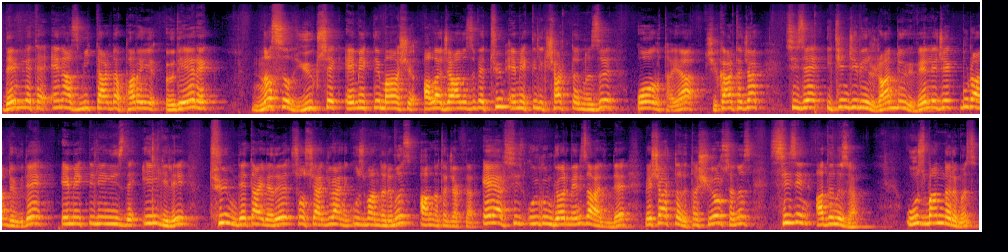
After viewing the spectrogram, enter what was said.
devlete en az miktarda parayı ödeyerek nasıl yüksek emekli maaşı alacağınızı ve tüm emeklilik şartlarınızı ortaya çıkartacak. Size ikinci bir randevu verilecek. Bu randevuda emekliliğinizle ilgili tüm detayları sosyal güvenlik uzmanlarımız anlatacaklar. Eğer siz uygun görmeniz halinde ve şartları taşıyorsanız sizin adınıza uzmanlarımız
